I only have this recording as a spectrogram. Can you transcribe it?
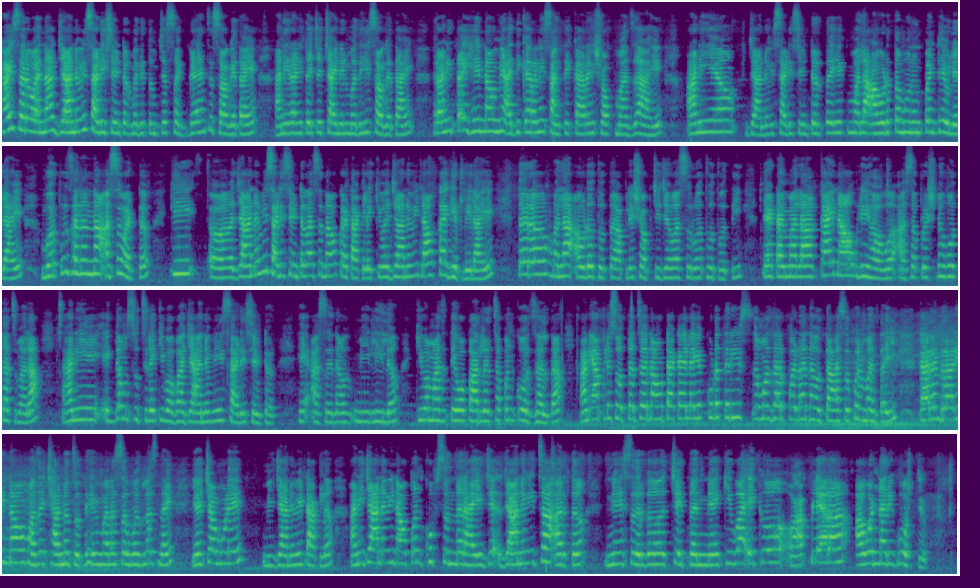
हाय सर्वांना जान्हवी साडी सेंटरमध्ये तुमच्या सगळ्यांचं स्वागत आहे आणि राणीताईच्या चॅनेल मध्येही स्वागत आहे. राणीताई हे नाव मी अधिकाराने सांगते कारण शॉप माझं आहे आणि जानवी जान्हवी साडी सेंटर तर एक मला आवडतं म्हणून पण ठेवलेलं आहे. भरपूर जणांना असं वाटतं की जानवी साडी सेंटर असं नाव का टाकलंय किंवा जानवी नाव का घेतलेलं आहे? तर मला आवडत होतं आपल्या शॉपची जेव्हा सुरुवात होत होती त्या टायमाला काय नाव लिहावं असा प्रश्न होताच मला. आणि एकदम सुचले की बाबा जानवी साडी सेंटर हे असं नाव मी लिहिलं. किंवा माझं तेव्हा पार्लरचा पण कोर्स झालता. आणि आपले स्वतःचं नाव टाकायला एक कुठंतरी समजदारपणा नव्हता असं पण म्हणता येईल. कारण राणी नाव माझं छानच होतं हे मला समजलंच नाही. याच्यामुळे मी जान्हवी टाकलं. आणि जानवी नाव पण खूप सुंदर आहे. जानवीचा अर्थ निसर्ग चैतन्य किंवा एक आपल्याला आवडणारी गोष्ट.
